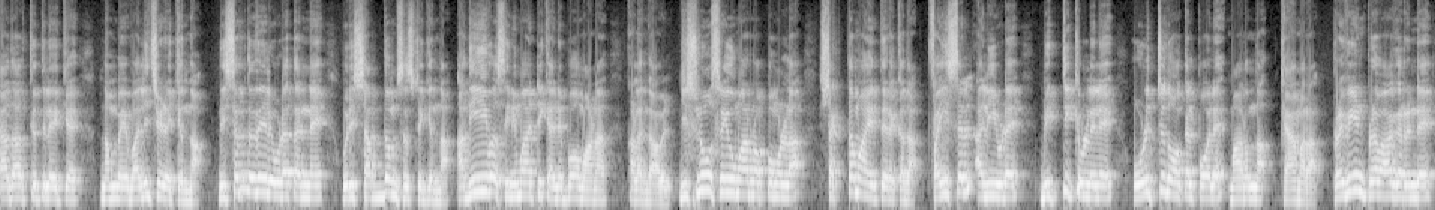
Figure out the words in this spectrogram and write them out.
യാഥാർത്ഥ്യത്തിലേക്ക് നമ്മെ വലിച്ചിഴയ്ക്കുന്ന നിശബ്ദതയിലൂടെ തന്നെ ഒരു ശബ്ദം സൃഷ്ടിക്കുന്ന അതീവ സിനിമാറ്റിക് അനുഭവമാണ് കളങ്കാവൽ. ജിഷ്ണു ശ്രീകുമാറിനൊപ്പമുള്ള ശക്തമായ തിരക്കഥ ഫൈസൽ അലിയുടെ ഭിത്തിക്കുള്ളിലെ ഒളിച്ചുനോക്കൽ പോലെ മാറുന്ന ക്യാമറ. പ്രവീൺ പ്രഭാകറിന്റെ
